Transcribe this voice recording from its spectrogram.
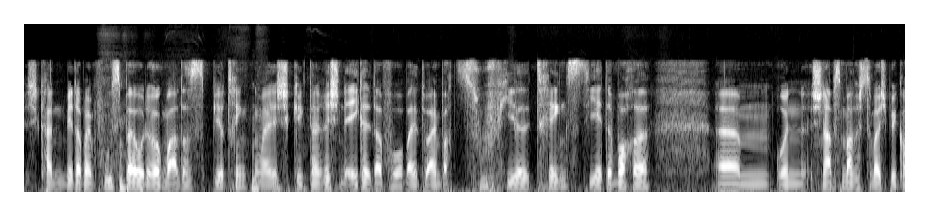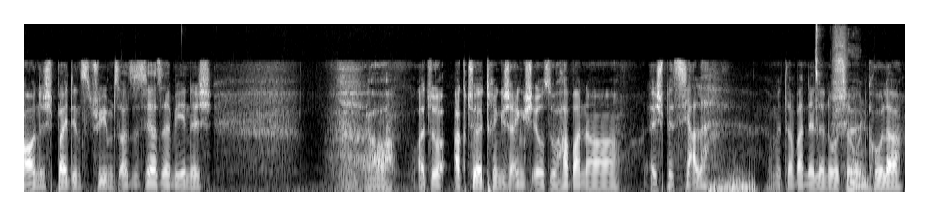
Ich kann weder beim Fußball oder irgendwo anderes Bier trinken, weil ich krieg dann richtig einen Ekel davor, weil du einfach zu viel trinkst jede Woche. Ähm, und Schnaps mache ich zum Beispiel gar nicht bei den Streams, also sehr, sehr wenig. Ja, also aktuell trinke ich eigentlich eher so Havanna El Special mit der Vanillenote Schön. und Cola.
